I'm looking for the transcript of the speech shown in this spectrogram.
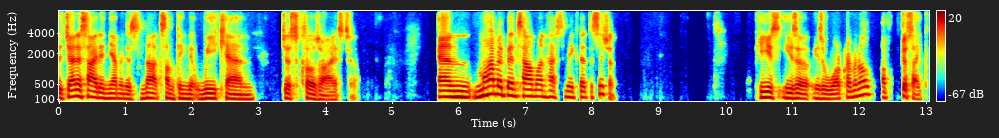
The genocide in Yemen is not something that we can just close our eyes to. And Mohammed bin Salman has to make that decision. He's he's a he's a war criminal, just like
